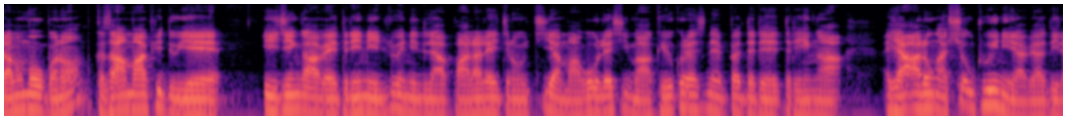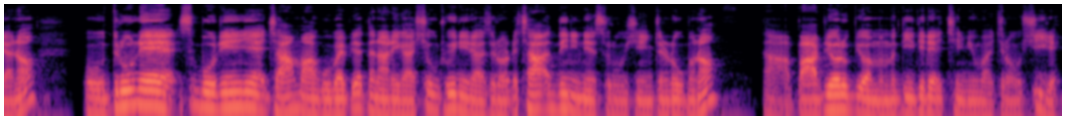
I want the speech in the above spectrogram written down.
ဒါမှမဟုတ်ပါနော်ကစားမဖြစ်သူရဲ့ agent ကပဲသတင်းတွေလွှင့်နေသလားပါလာလဲကျွန်တော်ကြည့်ရမှာကိုလက်ရှိမှာ geo crash နဲ့ပတ်သက်တဲ့သတင်းကအရာအလုံးကရှုပ်ထွေးနေတာဗျာသိလားနော်ဟိုသူတို့နဲ့ sporting ရဲ့ဂျားမာကိုပဲပြဿနာတွေကရှုပ်ထွေးနေတာဆိုတော့တခြားအသင်းတွေနဲ့ဆိုလို့ရှိရင်ကျွန်တော်တို့ပေါ့နော်ဒါဘာပြောလို့ပြောမှမသိသေးတဲ့အချိန်မျိုးမှာကျွန်တော်ရှိတယ်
